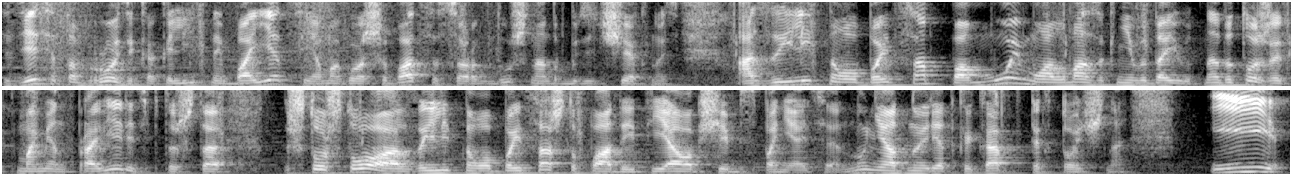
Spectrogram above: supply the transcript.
Здесь это вроде как элитный боец, я могу ошибаться, 40 душ надо будет чекнуть. А за элитного бойца, по-моему, алмазок не выдают. Надо тоже этот момент проверить, потому что что-что, а за элитного бойца что падает, я вообще без понятия. Ну, ни одной редкой карты, так точно. И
